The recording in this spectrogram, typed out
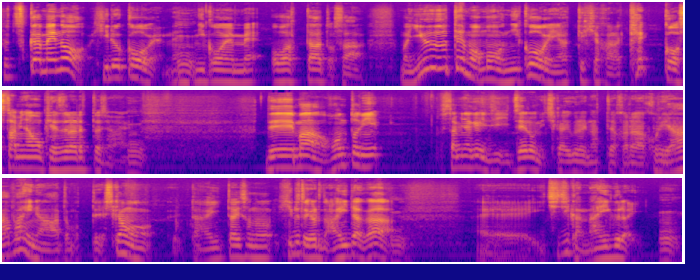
2日目の昼公演ね、2公演目終わった後さ、まあ言うてももう2公演やってきたから結構スタミナも削られてたじゃない。で、まあ本当に、スタミナゲージゼロに近いぐらいになってたからこれやばいなと思って。しかも大体その昼と夜の間が、えー1時間ないぐらいうん。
